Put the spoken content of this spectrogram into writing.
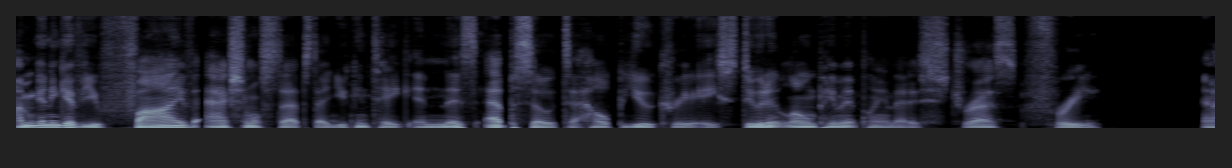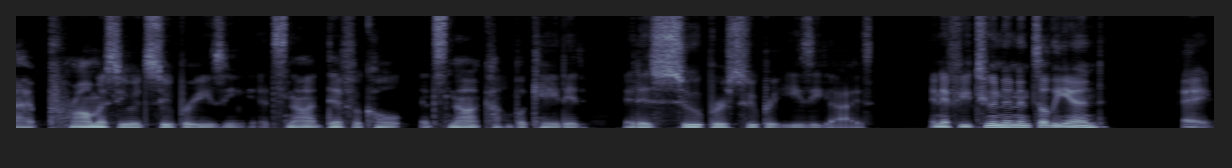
I'm going to give you five actionable steps that you can take in this episode to help you create a student loan payment plan that is stress free. And I promise you, it's super easy. It's not difficult. It's not complicated. It is super, super easy, guys. And if you tune in until the end, hey,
